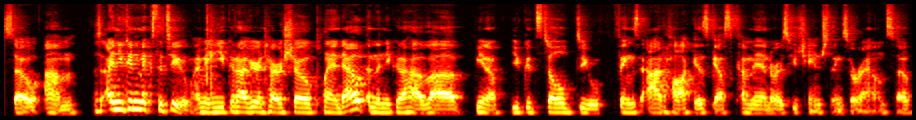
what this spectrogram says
So, um, and you can mix it too. I mean, you could have your entire show planned out, and then you could have, uh, you know, you could still do things ad hoc as guests come in or as you change things around. So,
